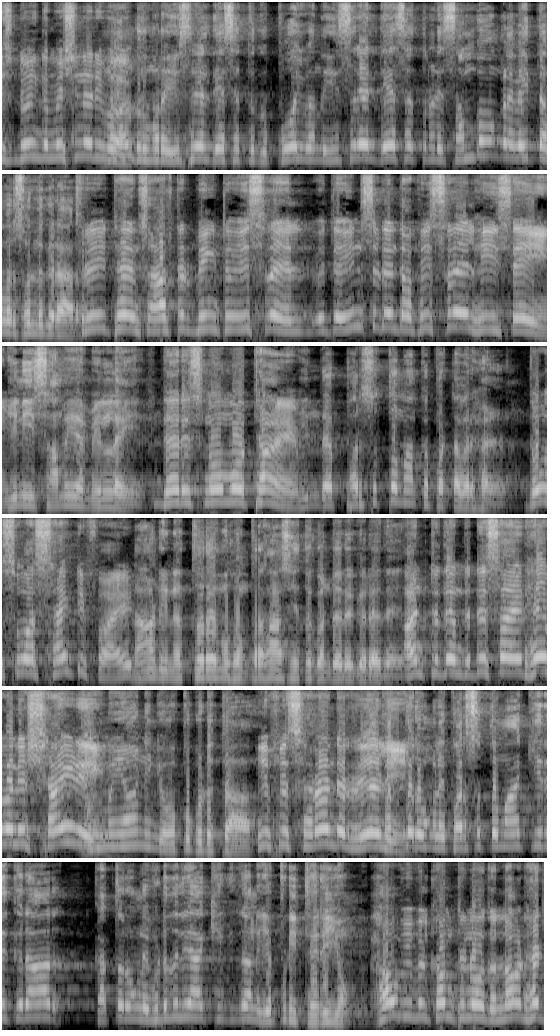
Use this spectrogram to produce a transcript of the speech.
is doing the missionary work. மூன்று முறை இஸ்ரேல் தேசத்துக்கு போய் வந்து இஸ்ரேல் தேசத்தினுடைய சம்பவங்களை வைத்து அவர் சொல்லுகிறார் Three times after being to Israel, with the incident of Israel, he is saying, இனி சமயம் இல்லை there is no more time. இந்த பரிசுத்தமாக்கப்பட்டவர்கள் Those who are sanctified, நாடின துறைமுகம் பிரகாசித்துக் கொண்டிருக்கிறது unto them the desired heaven is shining. உண்மையா நீங்க ஒப்பு கொடுத்தா If you surrender really, கர்த்தர் உங்களை பரிசுத்தமாக்கி இருக்கிறார் கத்தர் உங்களை விடுதலையாக்கி எப்படி தெரியும் How we will come to know the Lord had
